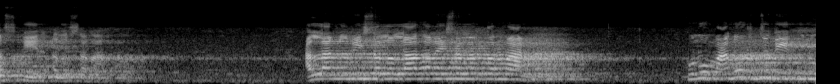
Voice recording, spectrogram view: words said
আজকের আলোচনা। আল্লাহ নবী সাল্লাম ফরমান, কোনো মানুষ যদি কোনো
